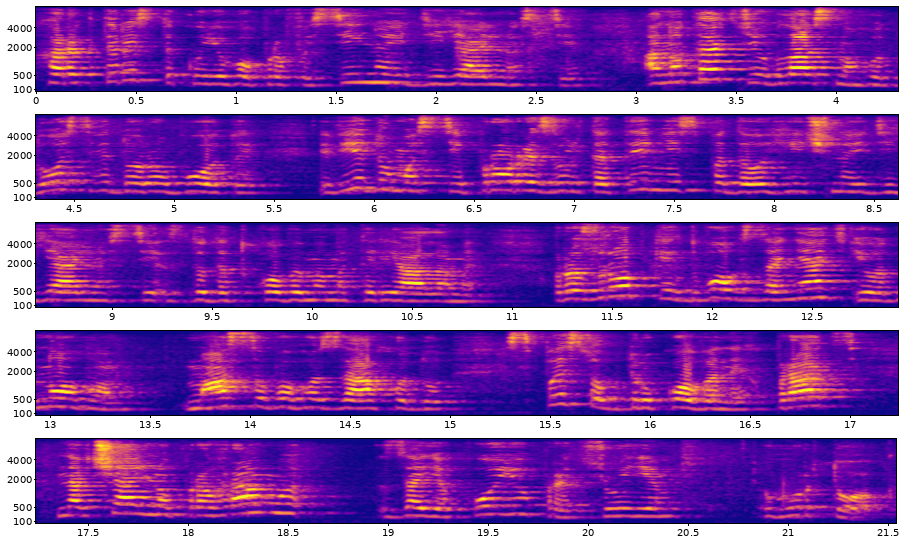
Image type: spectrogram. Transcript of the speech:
характеристику його професійної діяльності, анотацію власного досвіду роботи, відомості про результативність педагогічної діяльності з додатковими матеріалами, розробки двох занять і одного масового заходу, список друкованих праць, навчальну програму, за якою працює гурток.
